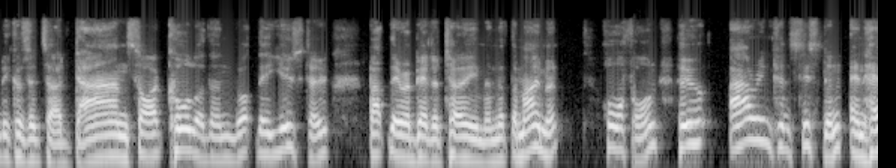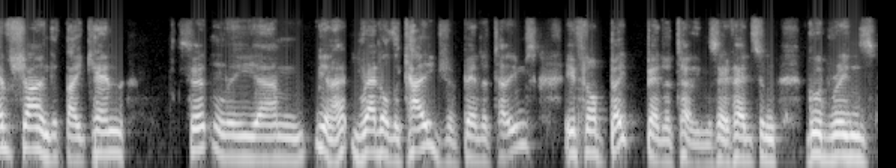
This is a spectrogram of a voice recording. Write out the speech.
because it's a darn sight cooler than what they're used to, but they're a better team. And at the moment, Hawthorn, who are inconsistent and have shown that they can certainly, um, you know, rattle the cage of better teams, if not beat better teams. They've had some good wins,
